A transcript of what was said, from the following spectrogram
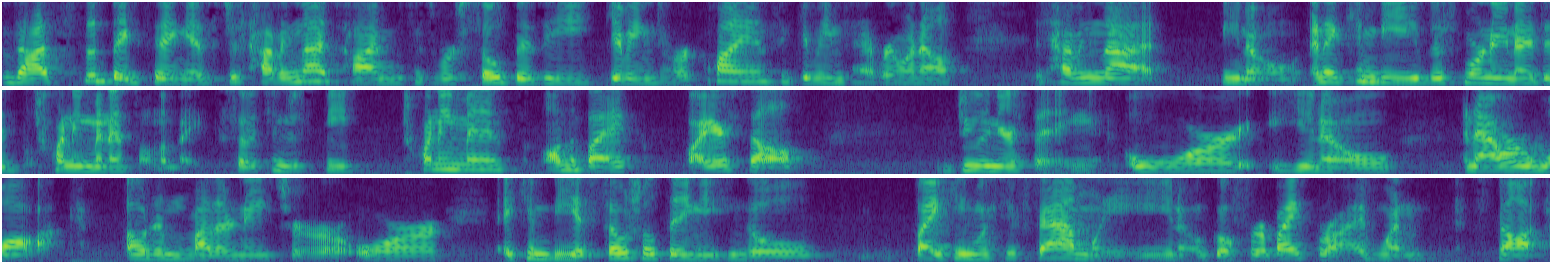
that's the big thing is just having that time because we're so busy giving to our clients and giving to everyone else is having that you know and it can be this morning i did 20 minutes on the bike so it can just be 20 minutes on the bike by yourself doing your thing or you know an hour walk out in mother nature or it can be a social thing you can go biking with your family you know go for a bike ride when it's not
